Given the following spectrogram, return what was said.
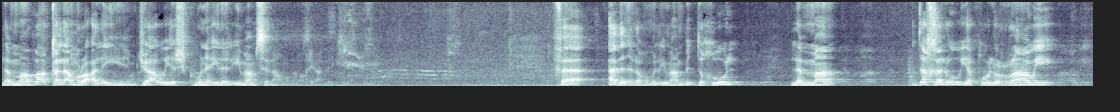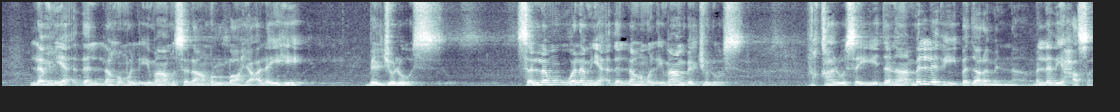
لما ضاق الأمر عليهم جاءوا يشكون إلى الإمام سلام الله عليه. فأذن لهم الإمام بالدخول. لما دخلوا يقول الراوي لم يأذن لهم الإمام سلام الله عليه بالجلوس. سلموا ولم يأذن لهم الإمام بالجلوس. فقالوا سيدنا ما الذي بدر منا؟ ما الذي حصل؟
